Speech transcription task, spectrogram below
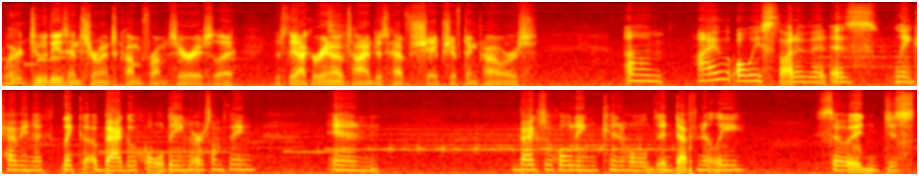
Where do these instruments come from, seriously? Does the Ocarina of Time just have shape-shifting powers? Um, I always thought of it as Link having a like a bag of holding or something, and bags of holding can hold indefinitely, so it just.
